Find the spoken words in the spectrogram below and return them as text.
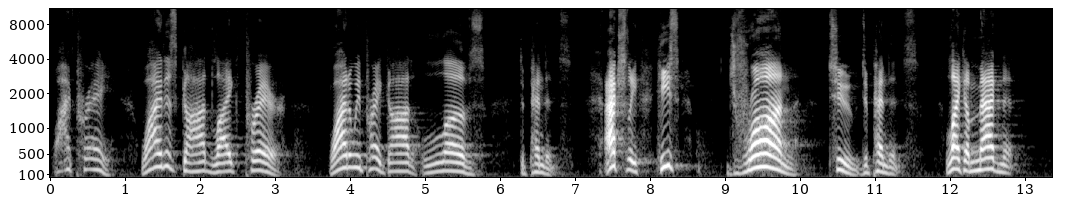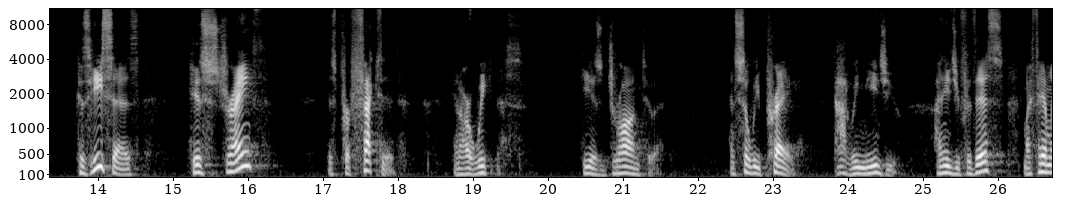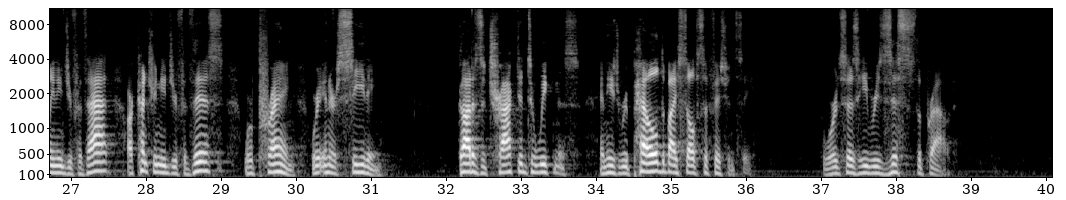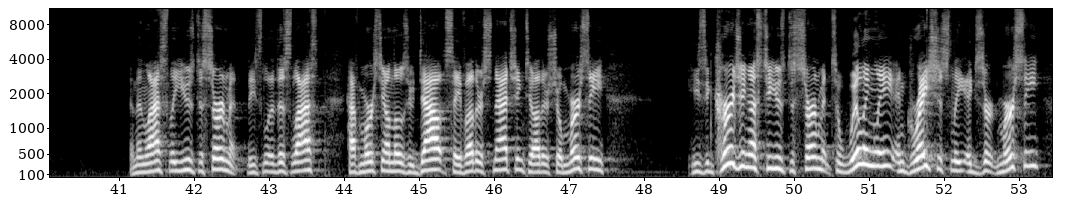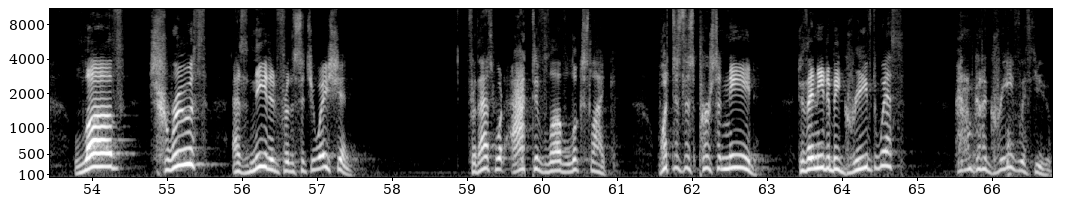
Why pray? Why does God like prayer? Why do we pray? God loves dependence. Actually, He's drawn to dependence like a magnet because He says His strength is perfected in our weakness. He is drawn to it. And so we pray God, we need you. I need you for this. My family needs you for that. Our country needs you for this. We're praying, we're interceding. God is attracted to weakness, and he's repelled by self sufficiency. The word says he resists the proud. And then lastly, use discernment. These, this last, have mercy on those who doubt, save others snatching, to others show mercy. He's encouraging us to use discernment to willingly and graciously exert mercy, love, truth as needed for the situation. For that's what active love looks like. What does this person need? Do they need to be grieved with? Man, I'm going to grieve with you.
